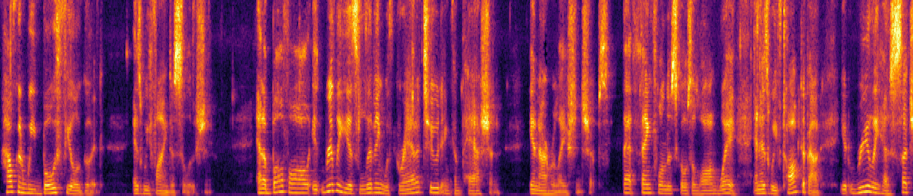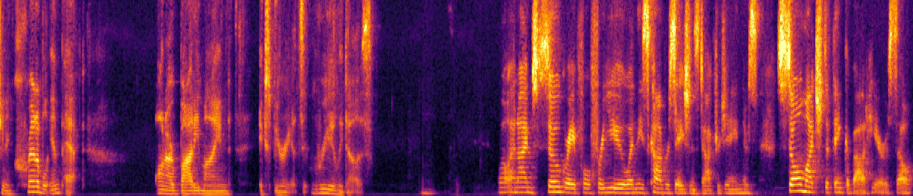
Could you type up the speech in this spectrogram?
How can we both feel good as we find a solution? And above all, it really is living with gratitude and compassion in our relationships. That thankfulness goes a long way. And as we've talked about, it really has such an incredible impact on our body mind experience. It really does. Mm-hmm. Well, and I'm so grateful for you and these conversations, Dr. Jane. There's so much to think about here. So,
